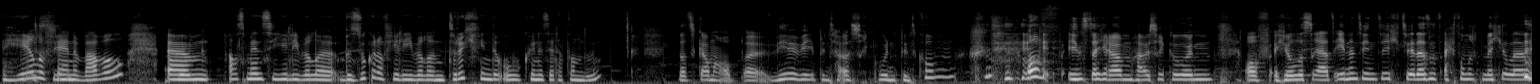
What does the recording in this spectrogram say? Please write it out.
een hele fijne babbel. Um, als mensen jullie willen bezoeken of jullie willen terugvinden, hoe kunnen ze dat dan doen? Dat kan op uh, of Instagram Houserkoen of Guldenstraat 21, 2800 Mechelen.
